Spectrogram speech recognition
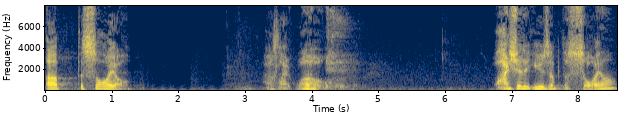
up the soil? I was like, Whoa. Why should it use up the soil?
